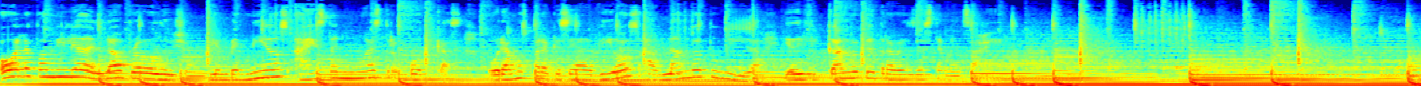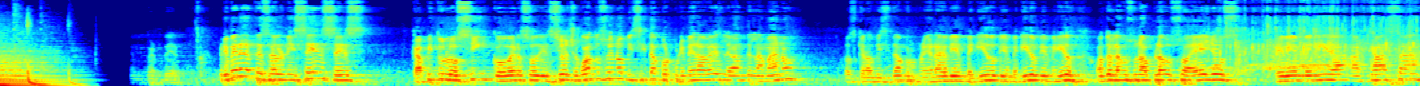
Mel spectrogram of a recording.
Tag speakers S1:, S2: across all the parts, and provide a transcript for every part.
S1: Hola familia de Love Revolution, bienvenidos a este nuestro podcast. Oramos para que sea Dios hablando a tu vida y edificándote a través de este mensaje.
S2: Primera Tesalonicenses, capítulo 5, verso 18. ¿Cuántos hoy nos visitan por primera vez? Levanten la mano. Los que nos visitan por primera vez, bienvenidos, bienvenidos, bienvenidos. ¿Cuántos le damos un aplauso a ellos? De bienvenida a casa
